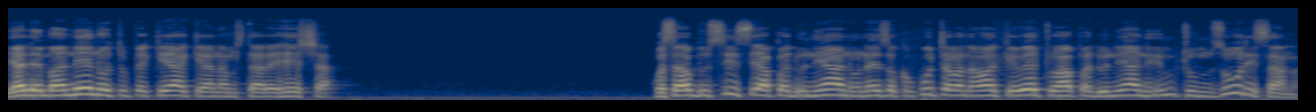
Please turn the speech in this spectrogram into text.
yale maneno tu peke yake anamstarehesha. Kwa sababu sisi hapa duniani unaweza kukuta wanawake wetu hapa duniani mtu mzuri sana.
